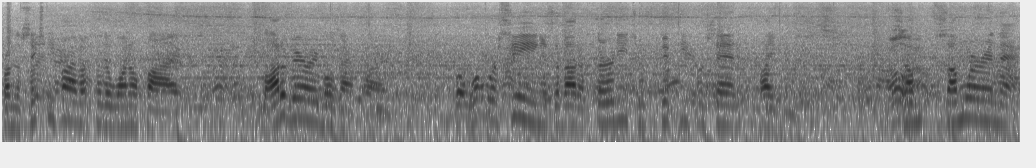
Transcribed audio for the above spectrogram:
from the 65 up to the 105, a lot of variables at play. But what we're seeing is about a 30 to 50% life increase. Some, somewhere in that.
